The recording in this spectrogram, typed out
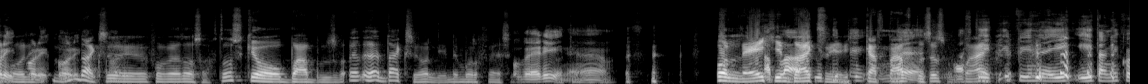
Ρίκ. Ο Εντάξει, φοβερός αυτός. Και ο Bubbles. Ε, ε, εντάξει, όλοι είναι μορφές. Φοβερή είναι, ναι. Ο Λέιχη, εντάξει, κατάφτωσε. Αυτή η τύπη είναι, ήταν 20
